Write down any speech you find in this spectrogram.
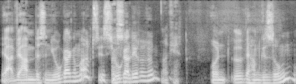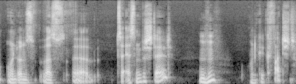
Ja, wir haben ein bisschen Yoga gemacht. Sie ist so. Yogalehrerin. Okay. Und äh, wir haben gesungen und uns was äh, zu essen bestellt Mhm. und gequatscht.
